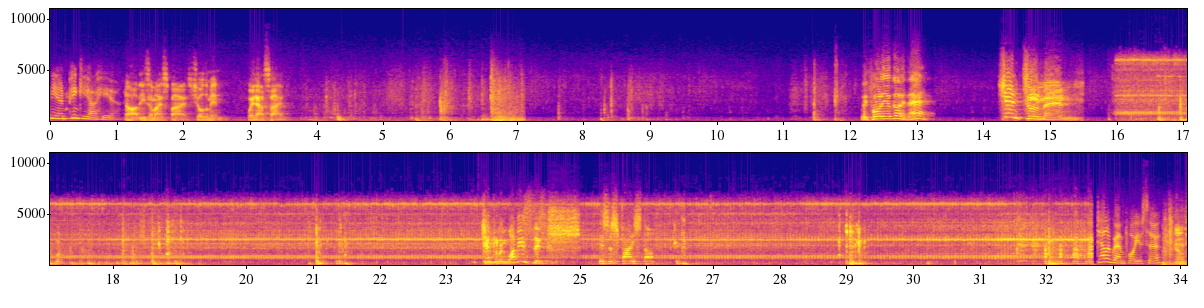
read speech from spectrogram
Annie and Pinky are here. Oh, these are my spies. Show them in. Wait outside. We fool you good, eh? Gentlemen! Gentlemen, what is this? Shh. This is spy stuff. Telegram for you, sir. Oh.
